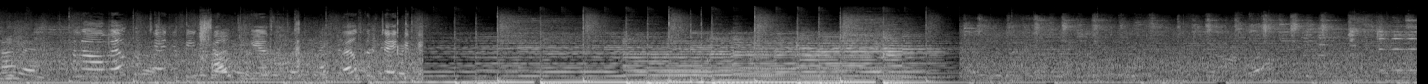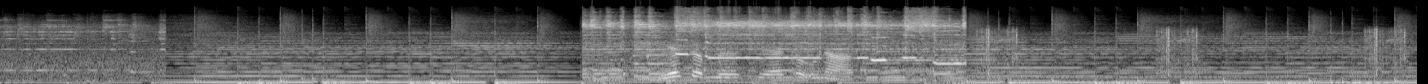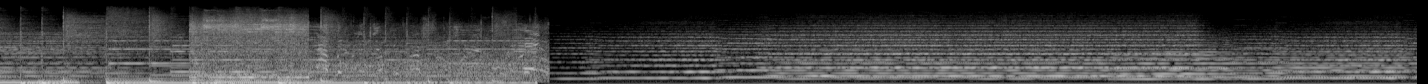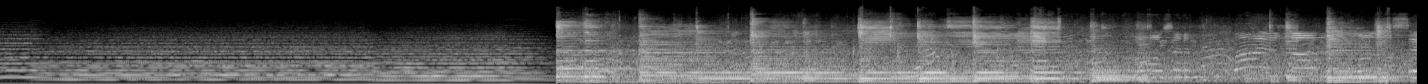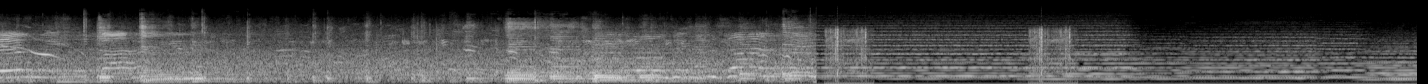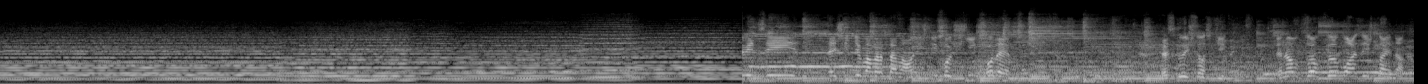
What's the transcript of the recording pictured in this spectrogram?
Thank welcome to the Welcome to Spodem. Ve skutečnosti. Ten nám v tom filmu Eisensteina.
